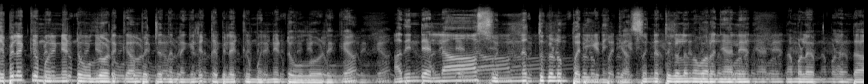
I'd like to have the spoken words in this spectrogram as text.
കിബിലക്ക് മുന്നിട്ട് ഉള്ളു എടുക്കാൻ പറ്റുന്നുണ്ടെങ്കിൽ കിബിലക്ക് മുന്നിട്ട് ഉള്ളു എടുക്കുക. അതിന്റെ എല്ലാ സുന്നത്തുകളും പരിഗണിക്കുക. സുന്നത്തുകൾ എന്ന് പറഞ്ഞാൽ നമ്മൾ എന്താ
